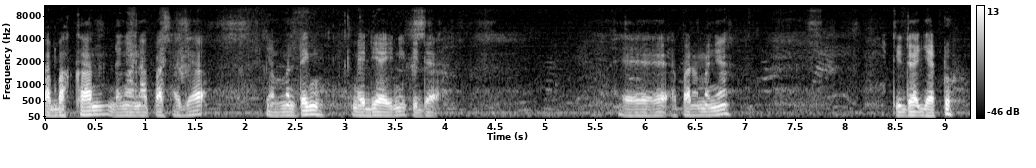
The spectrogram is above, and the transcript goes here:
tambahkan dengan apa saja. Yang penting media ini tidak eh, apa namanya tidak jatuh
